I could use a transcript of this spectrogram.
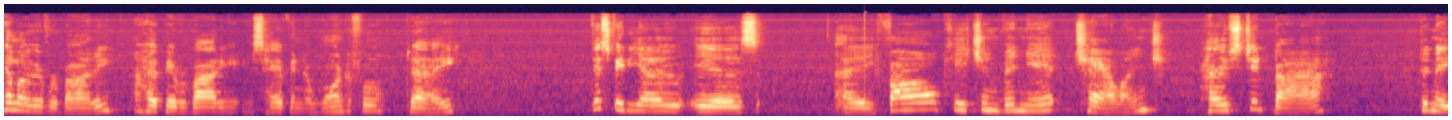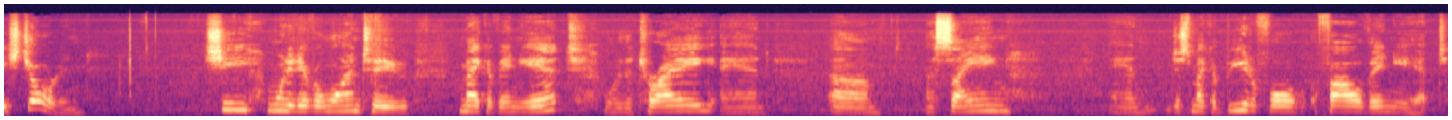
Hello everybody. I hope everybody is having a wonderful day. This video is a fall kitchen vignette challenge hosted by Denise Jordan. She wanted everyone to make a vignette with a tray and um, a saying and just make a beautiful fall vignette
